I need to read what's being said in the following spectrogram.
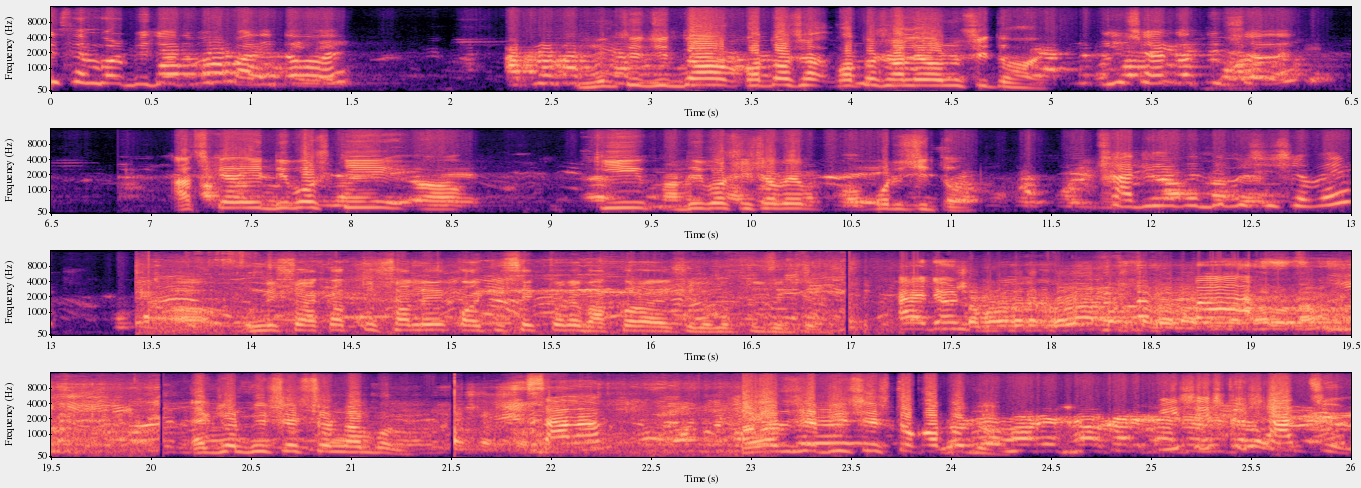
ডিসেম্বর বিজয় দিবস পালিত হয়। মুক্তিযুদ্ধ কত কত সালে অনুষ্ঠিত হয়? উনিশশো একাত্তর সালে। আজকের এই দিবসটি কি দিবস হিসাবে পরিচিত? স্বাধীনতা দিবস হিসেবে। উনিশশো একাত্তর সালে কয়টি সেক্টরে ভাগ করা হয়েছিল মুক্তিযুদ্ধে? একজন বীরশ্রেষ্ঠর নাম বল। সালাম। বাংলাদেশের বীরশ্রেষ্ঠ কতজন? বীর শ্রেষ্ঠ সাতজন।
